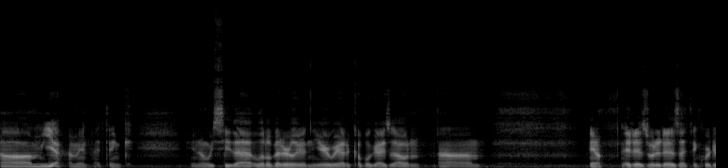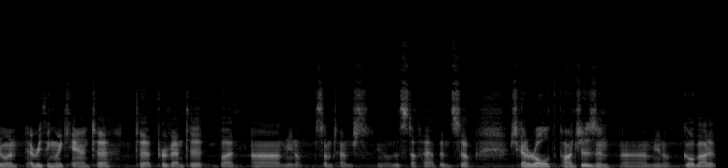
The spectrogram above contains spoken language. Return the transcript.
Um, yeah, I mean, I think you know we see that a little bit earlier in the year. We had a couple guys out, and um, you know, it is what it is. I think we're doing everything we can to to prevent it, but um, you know, sometimes you know this stuff happens. So just got to roll with the punches and um, you know go about it.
